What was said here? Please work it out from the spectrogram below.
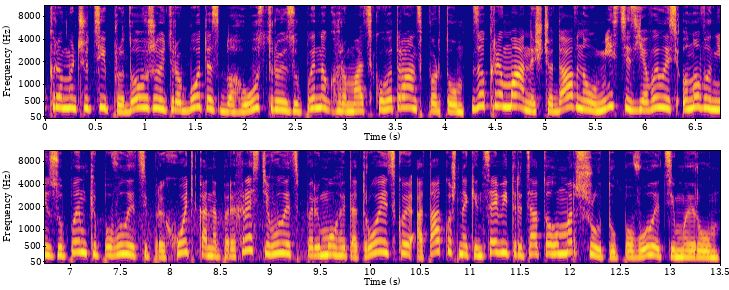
Кременчуці продовжують роботи з благоустрою зупинок громадського транспорту. Зокрема, нещодавно у місті з'явились оновлені зупинки по вулиці Приходька на перехресті вулиць Перемоги та Троїцької, а також на кінцевій 30-го маршруту по вулиці Миру.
